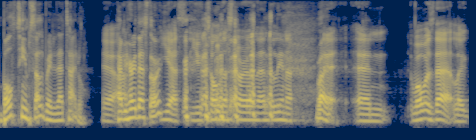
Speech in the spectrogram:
Both teams celebrated that title. Yeah. Have you heard that story? Yes, you told that story on the Angelina. Right. Uh, and what was that like?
